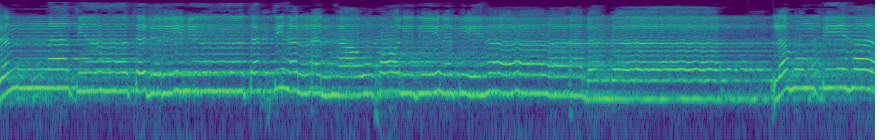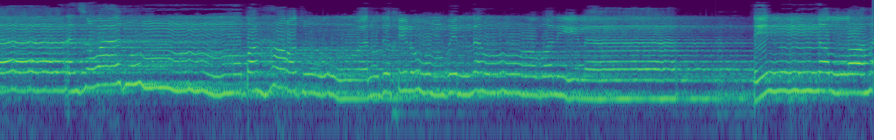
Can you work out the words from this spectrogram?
جنات تجري من تحتها الأنهار خالدين فيها لهم فيها أزواج مطهرة وندخلهم ظلا ظليلا. إن الله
